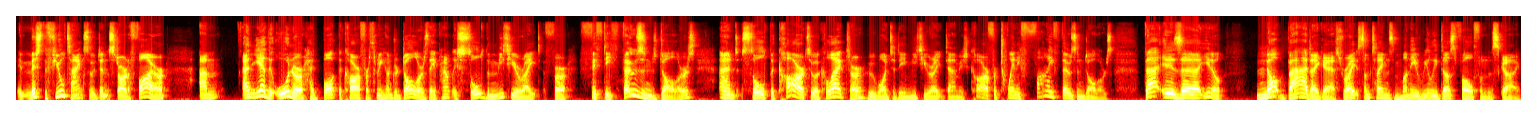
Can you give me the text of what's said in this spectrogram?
It missed the fuel tank, so it didn't start a fire. Um, and yeah, the owner had bought the car for $300. They apparently sold the meteorite for $50,000 and sold the car to a collector who wanted a meteorite damaged car for $25,000. That is, uh, you know, not bad, I guess, right? Sometimes money really does fall from the sky.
